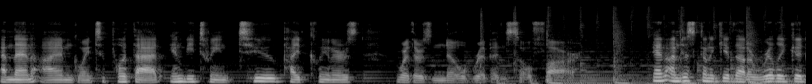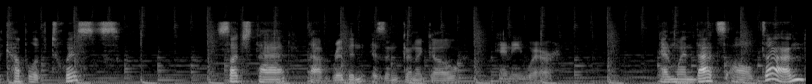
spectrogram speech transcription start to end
and then I'm going to put that in between two pipe cleaners where there's no ribbon so far. And I'm just going to give that a really good couple of twists such that that ribbon isn't going to go anywhere. And when that's all done,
